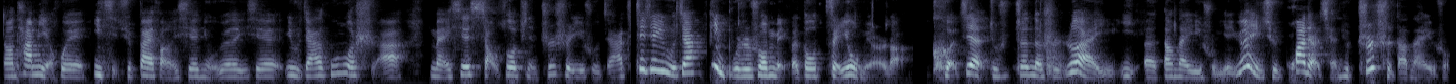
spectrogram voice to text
然后他们也会一起去拜访一些纽约的一些艺术家的工作室啊，买一些小作品支持艺术家。这些艺术家并不是说每个都贼有名的。可见，就是真的是热爱艺呃当代艺术，也愿意去花点钱去支持当代艺术。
